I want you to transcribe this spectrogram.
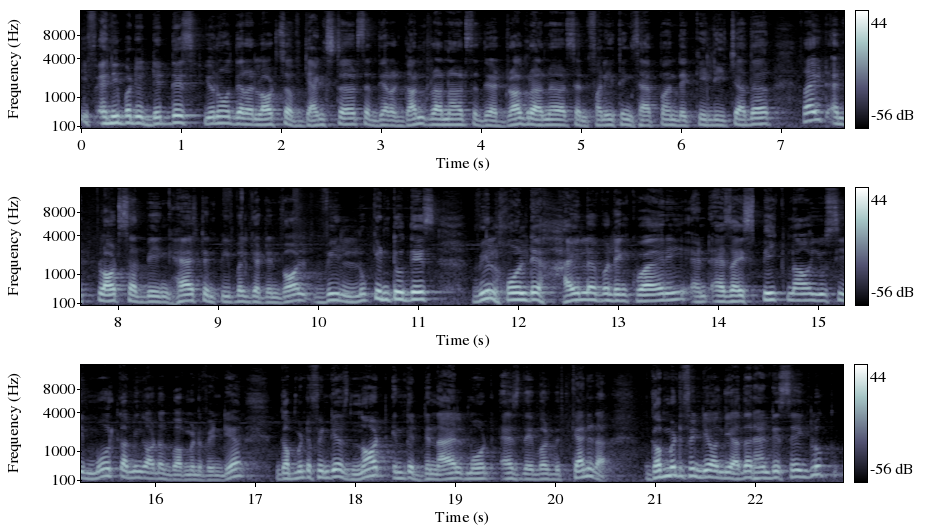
if anybody did this, you know, there are lots of gangsters and there are gun runners and there are drug runners and funny things happen, they kill each other, right? And plots are being hatched and people get involved. We'll look into this. We'll hold a high level inquiry and as I speak now, you see more coming out of Government of India. Government of India is not in the denial mode as they were with Canada. Government of India on the other hand is saying, look,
